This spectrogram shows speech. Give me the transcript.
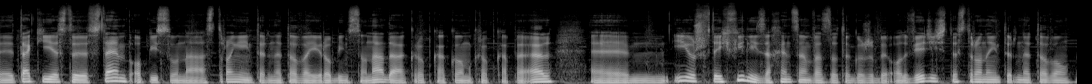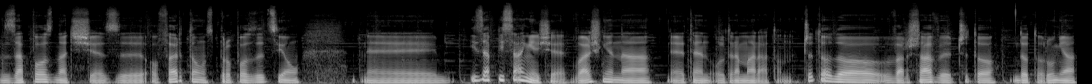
Y, taki jest wstęp opisu na stronie internetowej robinsonada.com.pl i już w tej chwili zachęcam Was do tego, żeby odwiedzić tę stronę internetową, zapoznać się z ofertą, z propozycją i zapisanie się właśnie na e, ten ultramaraton. Czy to do Warszawy, czy to do Torunia.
